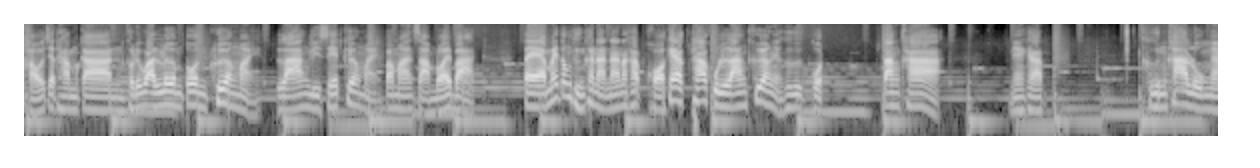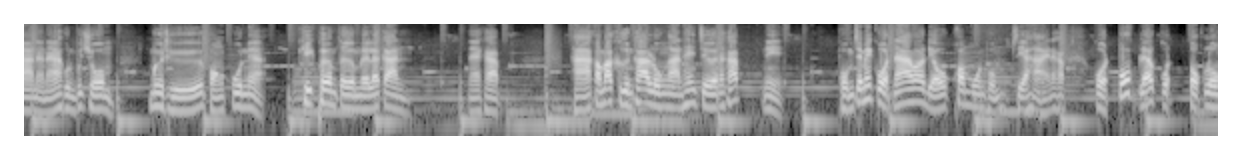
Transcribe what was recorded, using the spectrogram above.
เขาจะทำการเขาเรียกว่าเริ่มต้นเครื่องใหม่ ล้างรีเซ็ตเครื่องใหม่ประมาณ 300 บาท แต่ไม่ต้องถึงขนาดนั้นนะครับ ขอแค่ถ้าคุณล้างเครื่องเนี่ยคือกดตั้งค่านะครับคืนค่าโรงงานนะนะคุณผู้ชม มือถือของคุณเนี่ยคลิกเพิ่มเติมเลยแล้วกันนะครับ หาคำว่าคืนค่าโรงงานให้เจอนะครับนี่ผมจะไม่กดนะว่าเดี๋ยวข้อมูลผมเสียหายนะครับ กดปุ๊บแล้วกดตกลง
